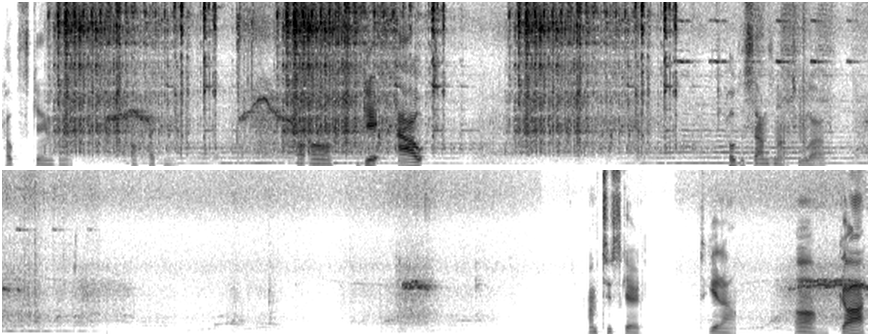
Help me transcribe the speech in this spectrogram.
Help this game's not. Oh, heck no. Uh-uh. Get out. Hope the sound's not too loud. I'm too scared to get out. Oh my gosh.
